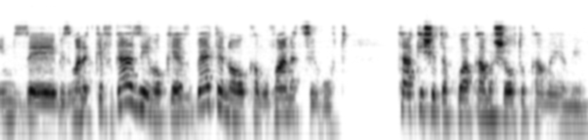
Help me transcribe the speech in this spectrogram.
אם זה בזמן התקף גזים או כאב בטן או כמובן עצירות. קקי שתקוע כמה שעות או כמה ימים.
